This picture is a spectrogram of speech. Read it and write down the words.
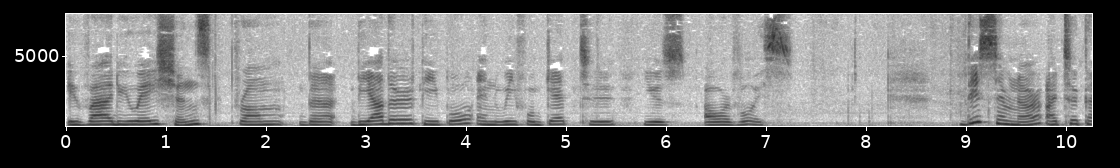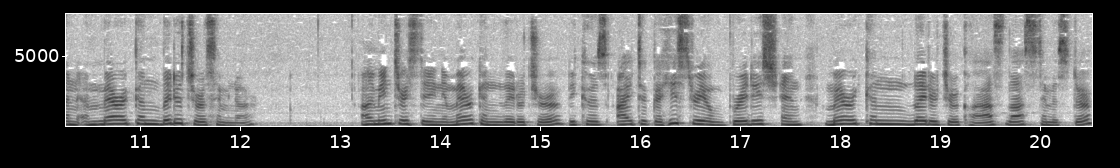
evaluations from the, the other people and we forget to use our voice. This seminar, I took an American literature seminar. I'm interested in American literature because I took a history of British and American literature class last semester,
